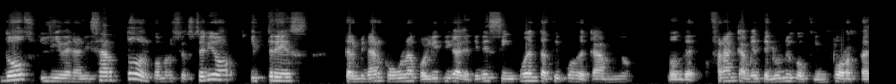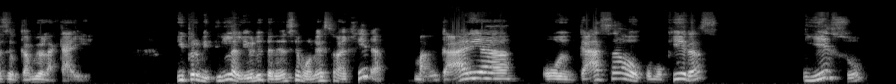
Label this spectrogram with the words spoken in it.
Dos, liberalizar todo el comercio exterior. Y tres, terminar con una política que tiene 50 tipos de cambio, donde francamente lo único que importa es el cambio a la calle. Y permitir la libre tenencia de moneda extranjera, bancaria o en casa o como quieras. Y eso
